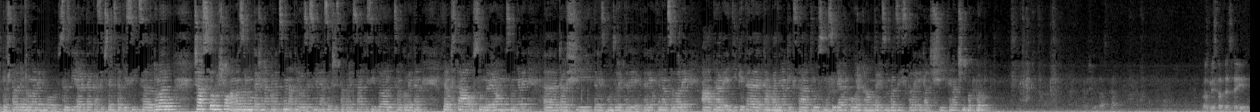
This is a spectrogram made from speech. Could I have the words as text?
eh, dostali dohromady nebo se sbírali tak asi 400 tisíc eh, dolarů. Část toho šlo Amazonu, takže nakonec jsme na ten rozjezd měli asi 350 tisíc dolarů. Celkově ten film stál 8 milionů, jsme měli další tedy sponzory, který ho financovali a právě i díky té kampani na Kickstarteru jsme si udělali takovou reklamu, takže jsme pak získali i další finanční podporu. Otázka. Rozmyslete si ji,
